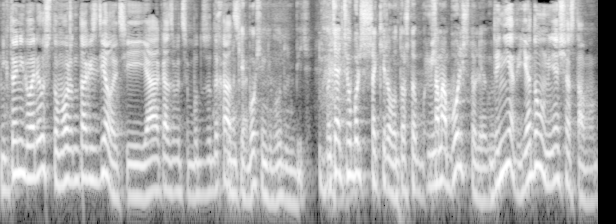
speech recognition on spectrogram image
Никто не говорил, что можно так сделать. И я, оказывается, буду На задыхаться. кикбоксинге будут бить. Но тебя чего больше шокировало? То, что сама боль, что ли? Да нет, я думал, меня сейчас там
